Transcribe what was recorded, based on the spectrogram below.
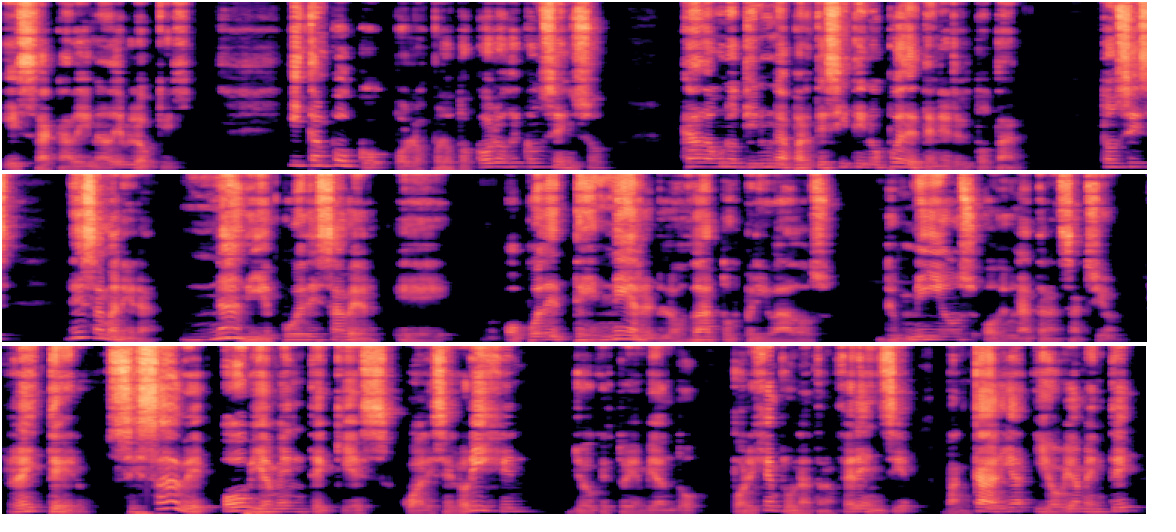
esa cadena de bloques y tampoco por los protocolos de consenso cada uno tiene una partecita y no puede tener el total. Entonces, de esa manera, nadie puede saber eh, o puede tener los datos privados de míos o de una transacción. Reitero, se sabe obviamente qué es, cuál es el origen, yo que estoy enviando, por ejemplo, una transferencia bancaria y obviamente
